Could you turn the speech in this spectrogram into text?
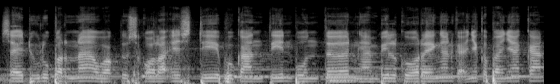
Saya dulu pernah waktu sekolah SD bu kantin punten ngambil gorengan kayaknya kebanyakan.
